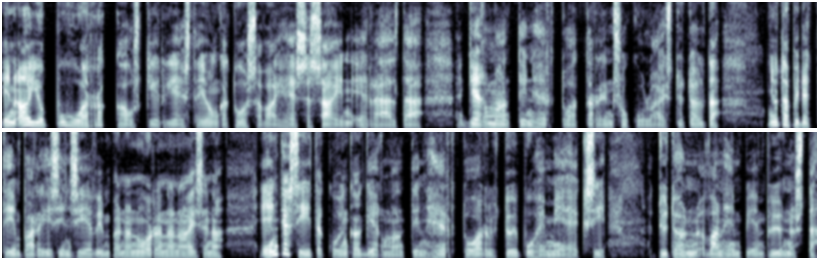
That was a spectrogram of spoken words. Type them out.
En aio puhua rakkauskirjeestä, jonka tuossa vaiheessa sain eräältä Germantin herttuattaren sukulaistytöltä, jota pidettiin Pariisin sievimpänä nuorena naisena, enkä siitä, kuinka Germantin herttua ryhtyi puhemieheksi tytön vanhempien pyynnöstä.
